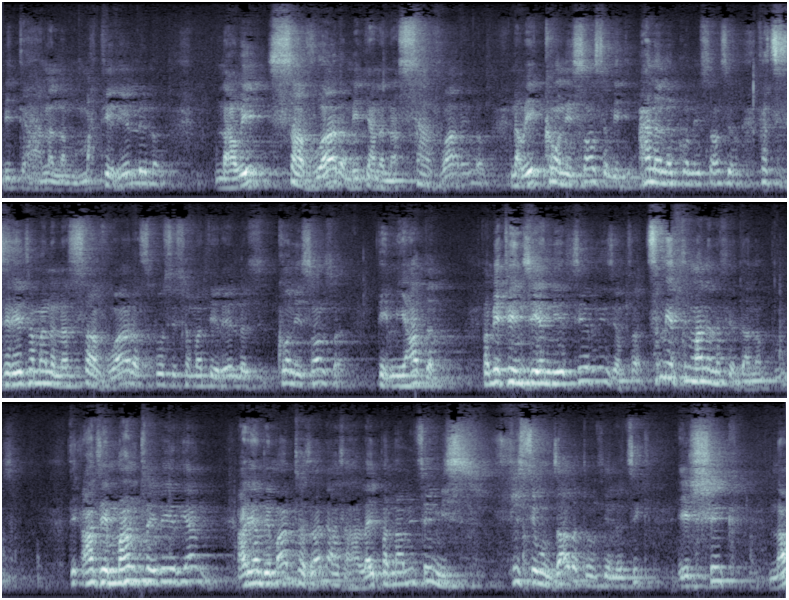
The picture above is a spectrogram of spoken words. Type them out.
mety hanana matériel ianao, na hoe savoir mety hanana savoir ianao, na hoe connaissance mety hanana connaissance ianao, fa tsy izay rehetra manana savoir sy possession matériel sy connaissance dia miadana, fa mety ho enjehan'ny eritreriny izy amin'izany, tsy mety manana fiadanam-po izy. Dia Andriamanitra irery ihany. Ary Andriamanitra izany aza alaim-panahy mihitsy hoe misy fisehoan-javatra eo amin'ny fiainantsika, échec na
